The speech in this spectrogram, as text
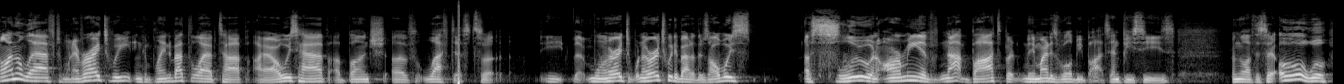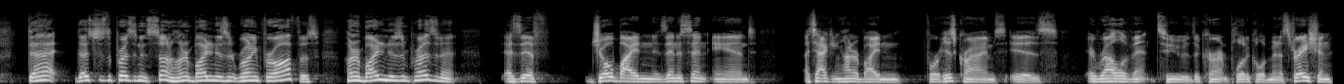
on the left, whenever I tweet and complain about the laptop, I always have a bunch of leftists. Whenever, I, whenever I tweet about it, there's always a slew, an army of not bots, but they might as well be bots, NPCs from the left that say, "Oh, well, that that's just the president's son. Hunter Biden isn't running for office. Hunter Biden isn't president." As if Joe Biden is innocent and attacking Hunter Biden for his crimes is irrelevant to the current political administration.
